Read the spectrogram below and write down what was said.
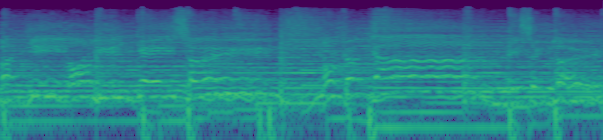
蜜意我愿记取，我却因你成泪。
